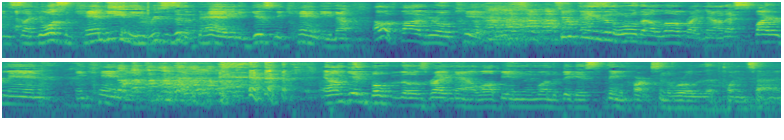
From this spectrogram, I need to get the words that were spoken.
He's like, You want some candy? And he reaches in the bag and he gives me candy. Now, I'm a five year old kid. There's two things in the world that I love right now that's Spider Man and candy. and I'm getting both of those right now while being in one of the biggest theme parks in the world at that point in time.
